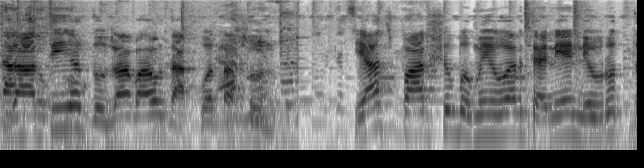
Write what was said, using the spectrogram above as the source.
जातीय दुजाभाव दाखवत असून याच पार्श्वभूमीवर त्याने निवृत्त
